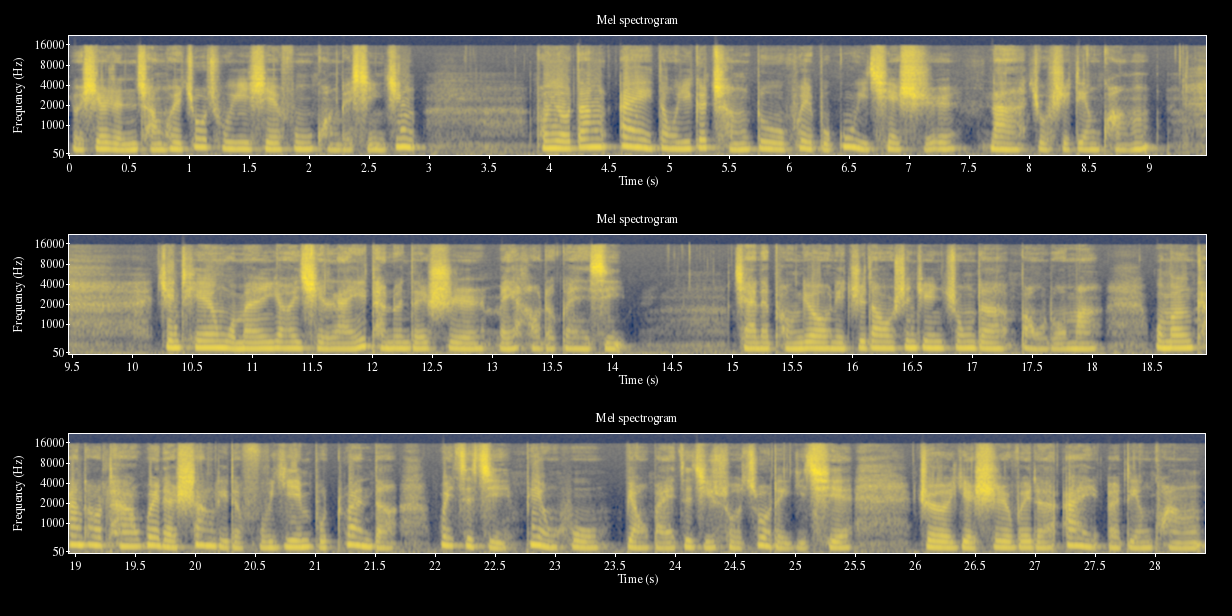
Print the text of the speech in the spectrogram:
有些人常会做出一些疯狂的行径。朋友，当爱到一个程度会不顾一切时，那就是癫狂。今天我们要一起来谈论的是美好的关系。亲爱的朋友，你知道圣经中的保罗吗？我们看到他为了上帝的福音，不断的为自己辩护，表白自己所做的一切，这也是为了爱而癫狂。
